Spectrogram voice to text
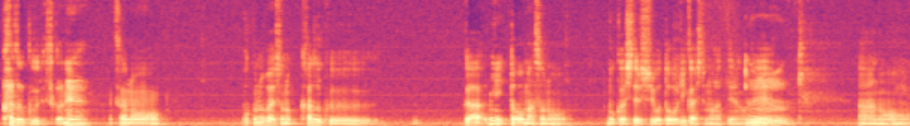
家族ですかねその僕の場合その家族がにと、まあ、その僕がしてる仕事を理解してもらっているのうで、ん。あの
